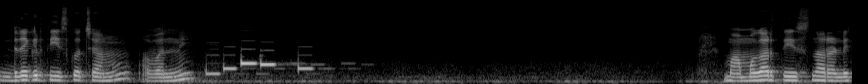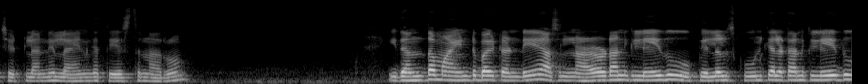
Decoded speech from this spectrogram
ఇంటి దగ్గర తీసుకొచ్చాను అవన్నీ. మా అమ్మగారు తీస్తున్నారండి చెట్లన్నీ లైన్గా తీస్తున్నారు. ఇదంతా మా ఇంటి బయట అండి అసలు నడవడానికి లేదు పిల్లలు స్కూల్కి వెళ్ళటానికి లేదు.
